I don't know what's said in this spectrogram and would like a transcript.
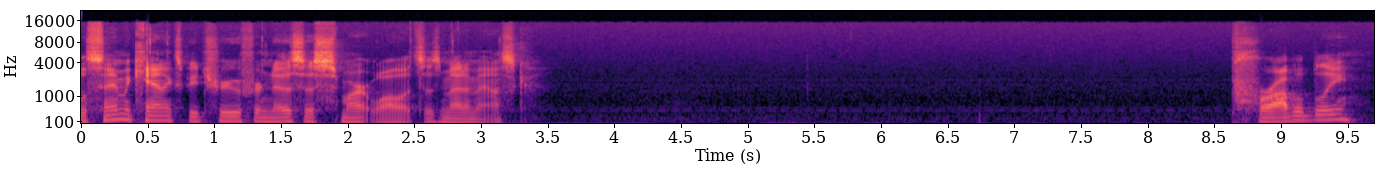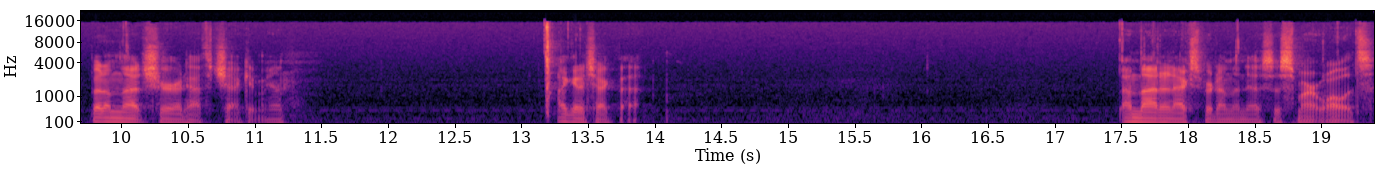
Will the same mechanics be true for Gnosis smart wallets as MetaMask? Probably, but I'm not sure. I'd have to check it, man. I gotta check that. I'm not an expert on the Gnosis smart wallets.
